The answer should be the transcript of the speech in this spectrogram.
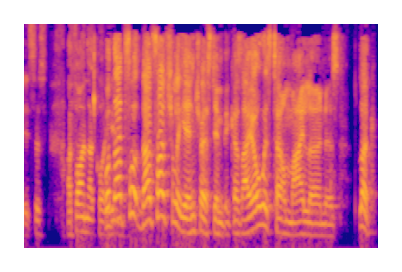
it's just I find that quite. Well, that's that's actually interesting because I always tell my learners, look,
